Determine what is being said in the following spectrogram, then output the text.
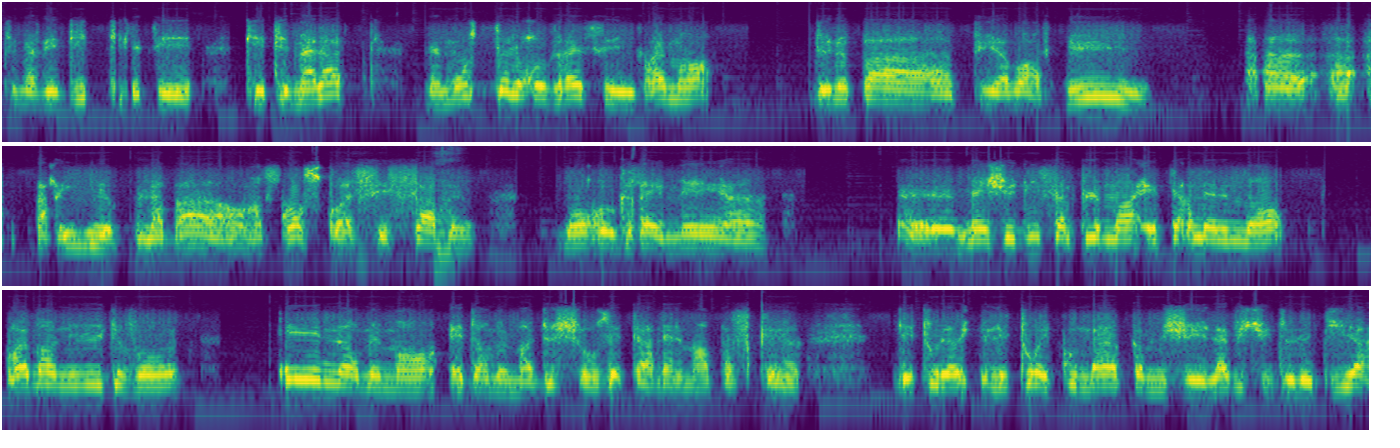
qui m'avait dit qu'il était, malade, mais mon seul regret, c'est vraiment de ne pas pu avoir vu à, Paris, là-bas, en France, quoi. C'est ça mon, regret. Mais, euh, euh, mais je dis simplement éternellement, vraiment, nous lui devons énormément, énormément de choses éternellement, parce que les les comme j'ai l'habitude de le dire,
